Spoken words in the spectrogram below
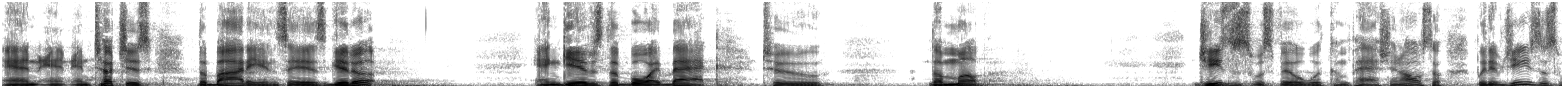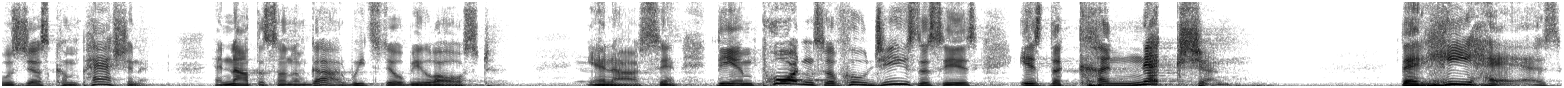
and, and, and touches the body and says, Get up, and gives the boy back to the mother. Jesus was filled with compassion also. But if Jesus was just compassionate and not the Son of God, we'd still be lost in our sin. The importance of who Jesus is is the connection that he has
